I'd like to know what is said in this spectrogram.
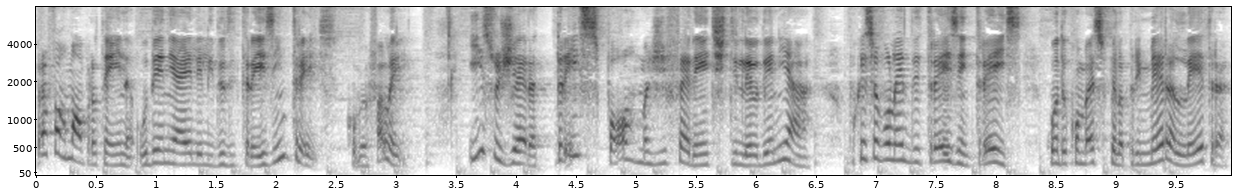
Para formar uma proteína, o DNA é lido de 3 em 3, como eu falei. Isso gera três formas diferentes de ler o DNA. Porque se eu vou lendo de 3 em 3, quando eu começo pela primeira letra,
